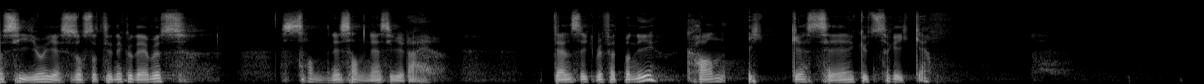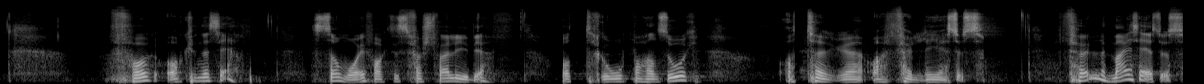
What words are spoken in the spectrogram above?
Så sier jo Jesus også til Nikodemus.: Sannelig, sannelig, jeg sier deg, den som ikke blir født på ny, kan ikke se Guds rike. For å kunne se, så må vi faktisk først være lydige og tro på Hans ord og tørre å følge Jesus. Følg meg, sier Jesus.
